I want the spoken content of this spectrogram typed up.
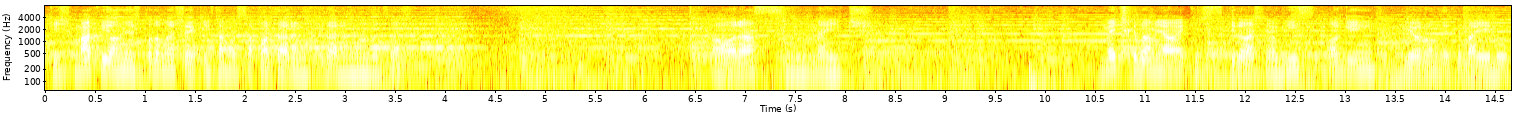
Jakiś mak i on jest podobno jeszcze jakimś tam supporterem, killerem może coś. Oraz mage. Mage chyba miał jakieś skille właśnie ognis, ogień, pioruny chyba i lód.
